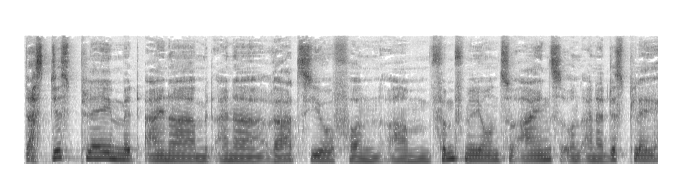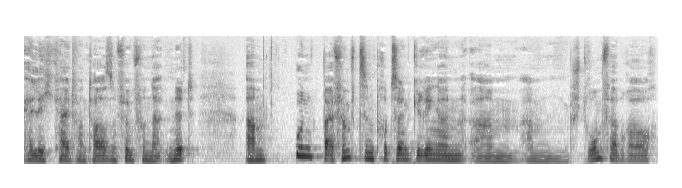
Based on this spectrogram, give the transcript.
Das Display mit einer, mit einer Ratio von ähm, 5 Millionen zu 1 und einer Display-Helligkeit von 1500 Nit ähm, und bei 15% geringeren ähm, Stromverbrauch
